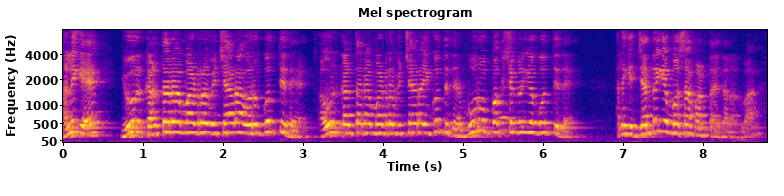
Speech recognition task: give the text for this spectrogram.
ಅಲ್ಲಿಗೆ ಇವರು ಕಳ್ತನ ಮಾಡಿರೋ ವಿಚಾರ ಅವ್ರಿಗೆ ಗೊತ್ತಿದೆ. ಅವ್ರು ಕಳ್ತನ ಮಾಡಿರೋ ವಿಚಾರ ಈಗ ಗೊತ್ತಿದೆ. ಮೂರು ಪಕ್ಷಗಳಿಗೆ ಗೊತ್ತಿದೆ. ಅಲ್ಲಿಗೆ ಜನರಿಗೆ ಮೋಸ ಮಾಡ್ತಾ ಇದ್ದಾರಲ್ವಾ?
